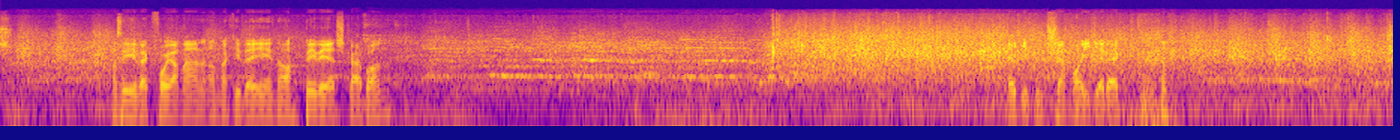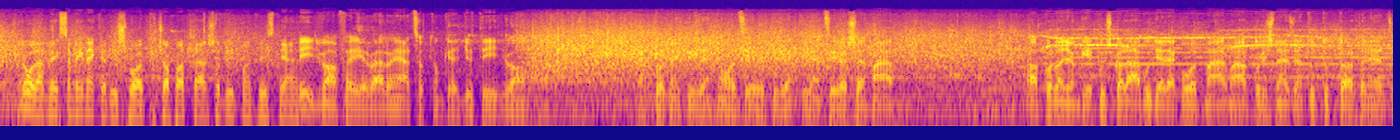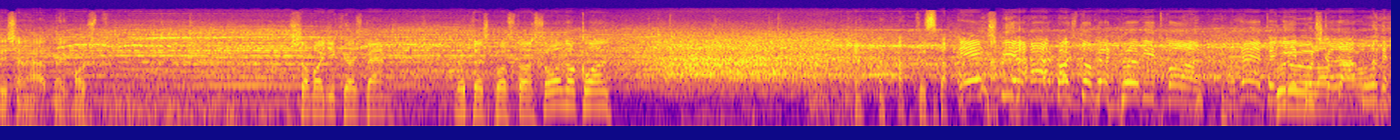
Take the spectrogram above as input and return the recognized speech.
az évek folyamán annak idején a PVSK-ban. Egyikük sem mai gyerek. Jól emlékszem, még neked is volt csapattársad Wittmann Krisztián. Így van, Fehérváron játszottunk együtt, így van. Akkor még 18 éve, 19 évesen már. Akkor nagyon gépuska lábú gyerek volt már, már akkor is nehezen tudtuk tartani edzésen, hát meg most. Somogyi közben ötös poszton Szolnokon. És milyen hármas dob ebből mit van? Hát lehet, hogy géppuska lábú, de,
